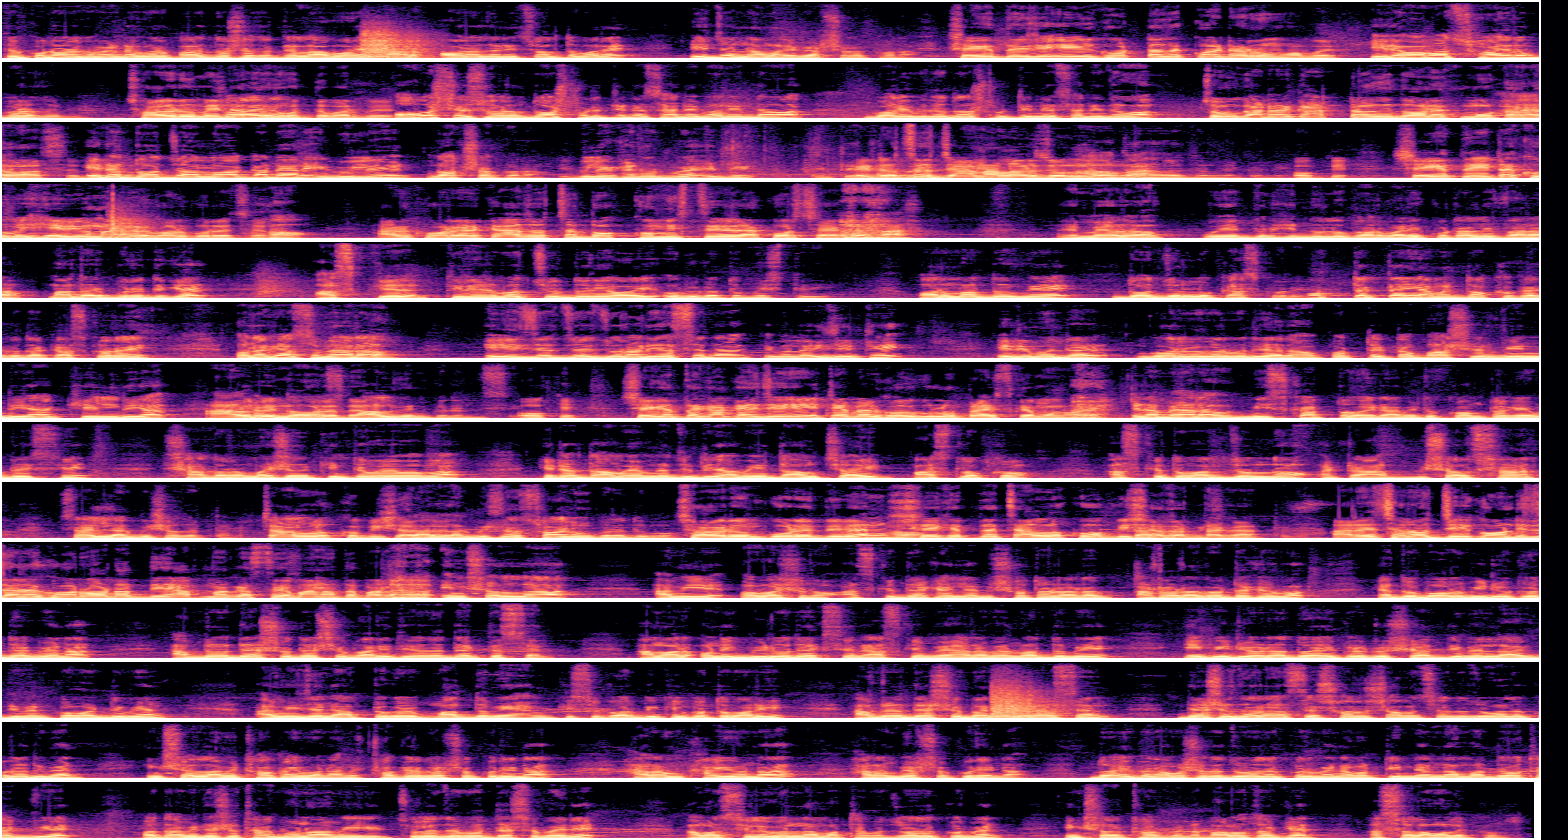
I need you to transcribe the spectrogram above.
তো কোনো রকম একটা করে পাঁচ দশ হাজার টাকা লাভ হয়, আর অরাজানি চলতে পারে। এই জন্য আমার এই ব্যবসাটা করা। সেক্ষেত্রে যে এই ঘরটাতে কয়টা রুম হবে? এটা বাবা ছয় রুম করা যাবে। ছয় রুম এটা। করতে পারবে। অবশ্যই ছয় রুম। দশ ফুটের টিনের সানি বারিন দেওয়া ঘরের ভিতরে দশ ফুট টিনের সানি দেওয়া। চৌকাঠের কাঠটাও কিন্তু অনেক মোটা হ্যাঁ, দেওয়া আছে এটা দরজা লোহা কাঠের এগুলি নকশা করা। এগুলি এখানে উঠবে এটি এটা- হচ্ছে জানালার জন্য হ্যাঁ, না। ওকে। সেক্ষেত্রে এটা খুবই হেভি মানের ঘর করেছেন। হ্যাঁ। আর ঘরের কাজ হচ্ছে দক্ষ মিস্ত্রিরা করছে এখন না? মেহরাব ওই একজন হিন্দু লোক ওর বাড়ি কোটালিপাড়া মাদারপুরের দিকে। আজকে তিরিশ বছর ধরে ওই অভিজ্ঞত মিস্ত্রি। ওর মাধ্যমে দশজন লোক কাজ করে। প্রত্যেকটাই আমার দক্ষ কারিগর কাজ করাই। অনেকে আছে মেহরাব এই যে যে জোড়ারি আছে না কি বলে এই যেটি এটির মধ্যে গর্বে গর্বে দেওয়া দেওয়া প্রত্যেকটা বাঁশের বিন দিয়া খিল দিয়া আলবিন করে আলবিন করে দিচ্ছি ওকে। সেক্ষেত্রে কাকা যে এই টাইপের ঘরগুলো প্রাইস কেমন হয়? এটা মেয়েরা মিসকাট তো এটা আমি একটু কম টাকায় উঠেছি সাধারণ মানুষের কিনতে পারে বাবা। এটার দাম আমরা যদি আমি দাম চাই পাঁচ লক্ষ আজকে তোমার জন্য একটা বিশাল সার চার লাখ বিশ হাজার টাকা। চার লক্ষ বিশ হাজার। লাখ বিশ হাজার ছয় রুম করে দেবো। ছয় রুম করে দিবেন সেক্ষেত্রে চার লক্ষ বিশ হাজার টাকা। আর এছাড়াও যে কোনো ডিজাইনের ঘর অর্ডার দিয়ে আপনার কাছ থেকে বানাতে পারবেন ইনশাল্লাহ। আমি বাবা শুনো আজকে দেখাইলে আমি সতেরো আঠারোটা করে দেখাবো। এত বড় ভিডিও কেউ দেখবে না। আপনারা দেড়শো দেড়শো বাড়ি থেকে দেখতেছেন আমার অনেক ভিডিও দেখছেন। আজকে মেহরামের মাধ্যমে এই ভিডিওটা দয়া করে একটু শেয়ার দিবেন লাইক দিবেন কমেন্ট দিবেন। আমি জানি আপনাদের মাধ্যমে আমি কিছু ঘর বিক্রি করতে পারি। আপনারা দেশের বাড়ি যারা আছেন, দেশে যারা আছে, সরাসরি আমার সাথে যোগাযোগ করে দিবেন। ইনশাল্লাহ আমি ঠকাইব না, আমি ঠকের ব্যবসা করি না, হারাম খাইও না, হারাম ব্যবসা করি না। দয়া করে আমার সাথে যোগাযোগ করবেন, আমার তিনটার নাম্বার দেওয়া থাকবে। হয়তো আমি দেশে থাকব না, আমি চলে যাব দেশের বাইরে। আমার ছেলেগর নাম্বার থাকবে, যোগাযোগ করবেন ইনশাল্লাহ ঠকবেন না। ভালো থাকেন, আসসালামু আলাইকুম।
